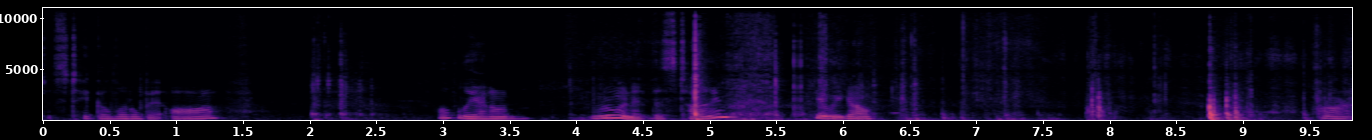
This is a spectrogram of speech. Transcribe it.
Just take a little bit off. Hopefully I don't ruin it this time. Here we go. All right.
